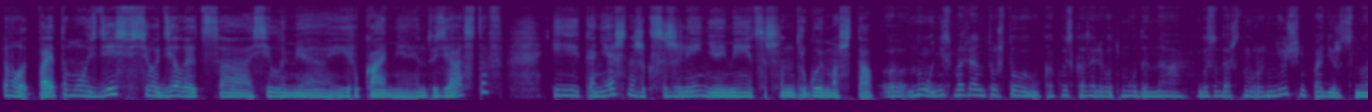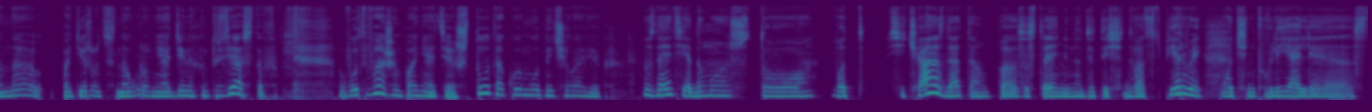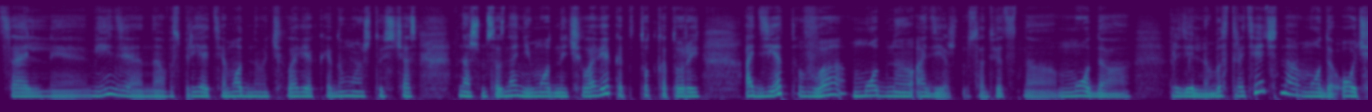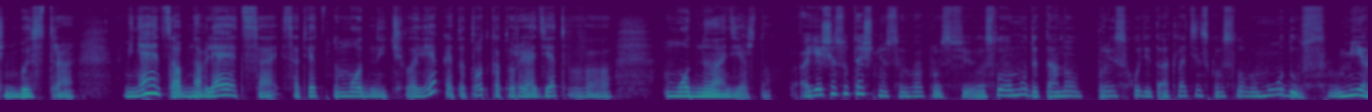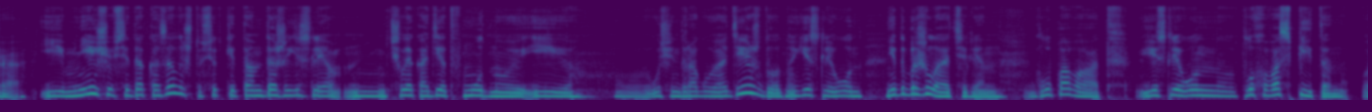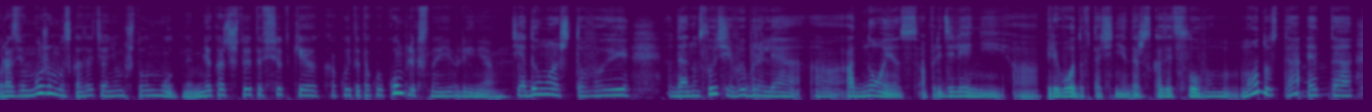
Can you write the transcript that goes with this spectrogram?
Вот, поэтому здесь все делается силами и руками энтузиастов. И, конечно же, к сожалению, имеет совершенно другой масштаб. Э, ну, несмотря на то, что, как вы сказали, вот мода на государственном уровне не очень поддерживается, но она поддерживается на уровне отдельных энтузиастов. Вот в вашем понятии, что такое модный человек? Ну, знаете, я думаю, что вот сейчас, да, там по состоянию на 2021 очень повлияли социальные медиа на восприятие модного человека. Я думаю, что сейчас в нашем сознании модный человек — это тот, который одет в модную одежду. Соответственно, мода предельно быстротечна, мода очень быстро меняется, обновляется. И, соответственно, модный человек — это тот, который одет в модную одежду. А я сейчас уточню свой вопрос. Слово мода-то оно происходит от латинского слова модус, мера. И мне еще всегда казалось, что все-таки там даже если человек одет в модную и очень дорогую одежду, но если он недоброжелателен, глуповат, если он плохо воспитан, разве можем мы сказать о нем, что он модный? Мне кажется, что это все-таки какое-то такое комплексное явление. Я думаю, что вы в данном случае выбрали а, одно из определений а, переводов, точнее даже сказать слово модус, да, mm-hmm. это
